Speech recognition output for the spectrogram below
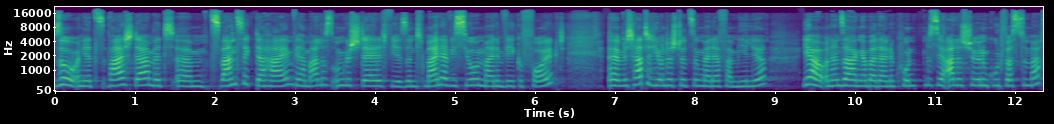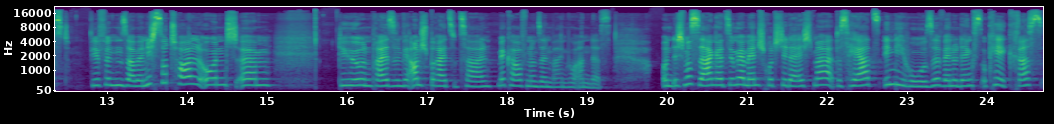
So, und jetzt war ich da mit ähm, 20 daheim. Wir haben alles umgestellt. Wir sind meiner Vision, meinem Weg gefolgt. Ähm, ich hatte die Unterstützung meiner Familie. Ja, und dann sagen aber deine Kunden, ist ja alles schön und gut, was du machst. Wir finden es aber nicht so toll und ähm, die höheren Preise sind wir auch nicht bereit zu zahlen. Wir kaufen unseren Wein woanders. Und ich muss sagen, als junger Mensch rutscht dir da echt mal das Herz in die Hose, wenn du denkst, okay, krass,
